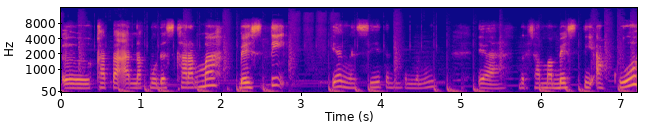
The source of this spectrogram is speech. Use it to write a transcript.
uh, kata anak muda sekarang mah bestie ya nggak sih teman-teman ya bersama bestie aku.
